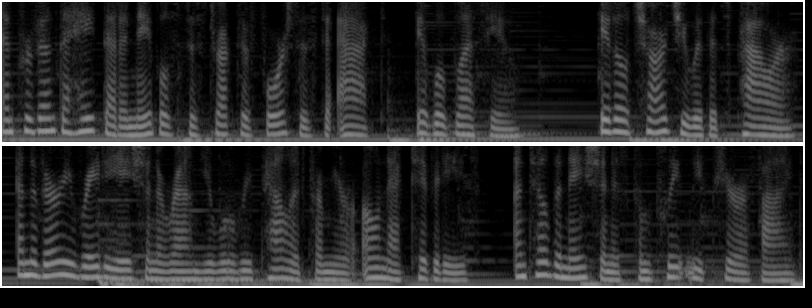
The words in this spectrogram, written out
and prevent the hate that enables destructive forces to act, it will bless you. It'll charge you with its power, and the very radiation around you will repel it from your own activities, until the nation is completely purified.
